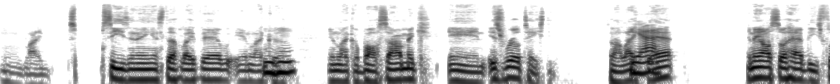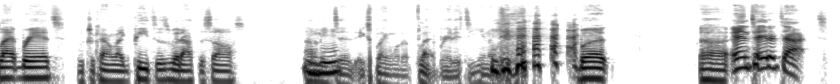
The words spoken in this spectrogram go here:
and like seasoning and stuff like that and like a Mhm. and like a balsamic and it's real tasty. So I like Yeah. that. And they also have these flatbreads, which are kind of like pizzas without the sauce. I don't need Mm-hmm. to explain what a flatbread is to you, know. but uh and tater tots.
